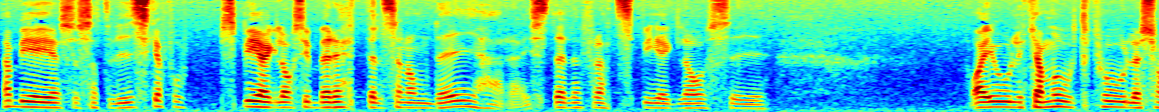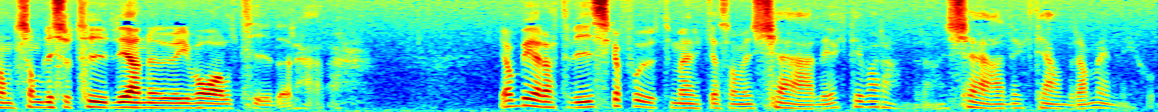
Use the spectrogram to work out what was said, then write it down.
Jag ber Jesus att vi ska få spegla oss i berättelsen om dig Herre, istället för att spegla oss i, i olika motpoler som, som blir så tydliga nu i valtider Herre. Jag ber att vi ska få utmärkas av en kärlek till varandra, en kärlek till andra människor.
